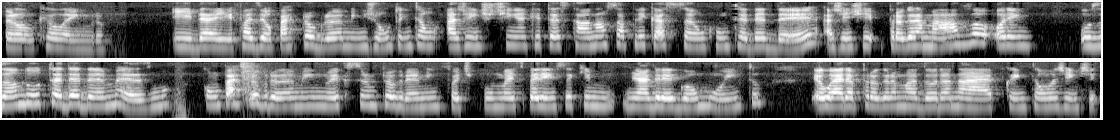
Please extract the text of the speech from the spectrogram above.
pelo que eu lembro. E daí fazer o pair programming junto. Então a gente tinha que testar a nossa aplicação com TDD. A gente programava usando o TDD mesmo, com pair programming, no Extreme Programming, foi tipo uma experiência que me agregou muito. Eu era programadora na época, então a gente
